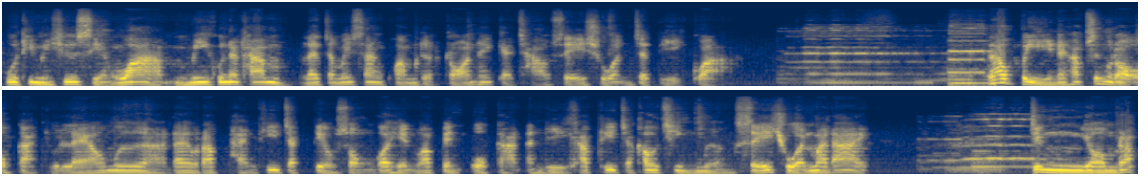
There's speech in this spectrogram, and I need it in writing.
ผู้ที่มีชื่อเสียงว่ามีคุณธรรม และจะไม่สร้างความเดือดร้อนให้แก่ชาวเสฉวนจะดีกว่าเล่าปีนะครับซึ่งรอโอกาสอยู่แล้วเมื่อได้รับแผนที่จากเตียวสงก็เห็นว่าเป็นโอกาสอันดีครับ ที่จะเข้าชิงเมืองเสฉวนมาได้ จึงยอมรับ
